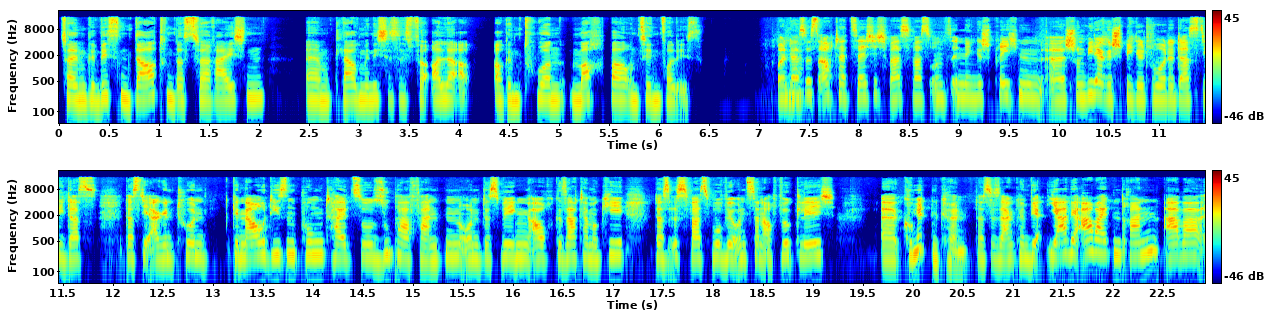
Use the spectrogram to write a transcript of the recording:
zu einem gewissen Datum das zu erreichen, ähm, glauben wir nicht, dass es für alle Agenturen machbar und sinnvoll ist. Und das ja. ist auch tatsächlich was, was uns in den Gesprächen äh, schon wieder gespiegelt wurde, dass die das, dass die Agenturen genau diesen Punkt halt so super fanden und deswegen auch gesagt haben, okay, das ist was, wo wir uns dann auch wirklich äh, committen können, dass sie sagen können, wir, ja, wir arbeiten dran, aber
